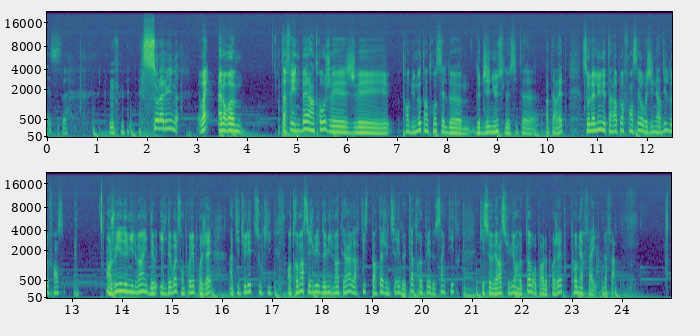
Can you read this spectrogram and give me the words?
politesse. Sol Lune Ouais, alors euh, t'as fait une belle intro, je vais, prendre une autre intro, celle de, Genius, le site euh, internet. Solalune est un rappeur français originaire d'Île-de-France. En juillet 2020, il, dé- il dévoile son premier projet, intitulé Tsuki. Entre mars et juillet 2021, l'artiste partage une série de 4 EP de 5 titres qui se verra suivi en octobre par le projet Première Faille, la phare.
